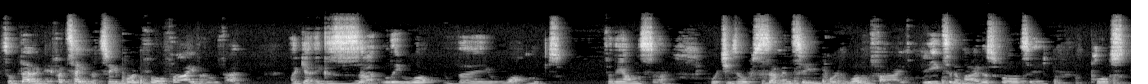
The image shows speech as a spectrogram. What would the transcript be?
So then, if I take the 2.45 over, I get exactly what they want for the answer, which is of 17.15 e to the minus 4t plus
